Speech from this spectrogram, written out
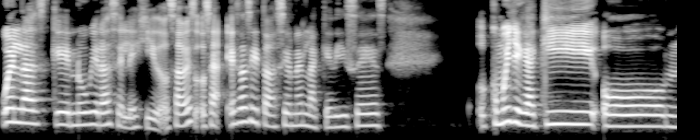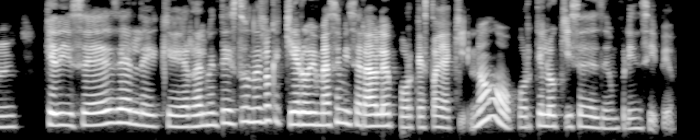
o en las que no hubieras elegido, ¿sabes? O sea, esa situación en la que dices, ¿cómo llegué aquí? O mm, que dices el de que realmente esto no es lo que quiero y me hace miserable porque estoy aquí, ¿no? O porque lo quise desde un principio.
